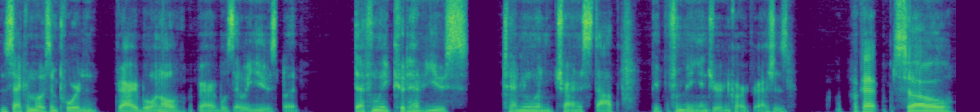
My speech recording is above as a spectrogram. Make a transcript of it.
the second most important variable in all variables that we use, but definitely could have use to anyone trying to stop people from being injured in car crashes. Okay. So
